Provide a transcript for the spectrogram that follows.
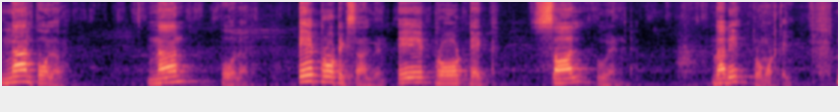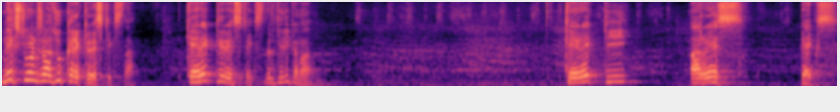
non polar non polar protec solvent a protec solvent da be promote kai next one राजू characteristics था। Characteristics दलती थी कमा characteristics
